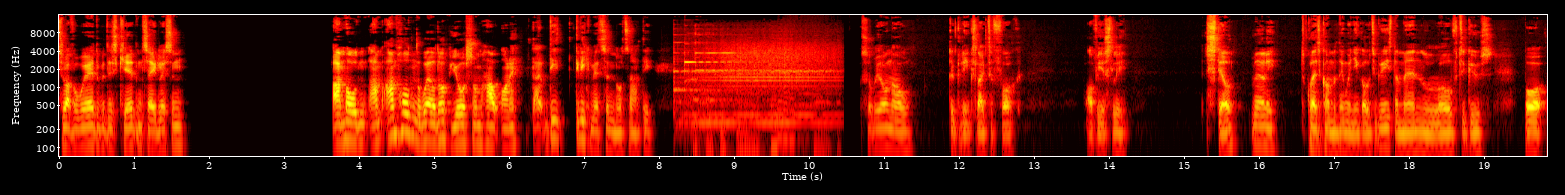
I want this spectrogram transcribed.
to have a word with his kid and say, listen, I'm holding I'm I'm holding the world up, you're somehow on it. That, the Greek myths are nuts, aren't they? So we all know the Greeks like to fuck. Obviously. Still, really. It's quite a common thing when you go to Greece. The men love to goose. But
